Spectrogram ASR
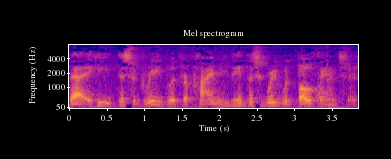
that he disagreed with Reb Chaim. He, he disagreed with both answers,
